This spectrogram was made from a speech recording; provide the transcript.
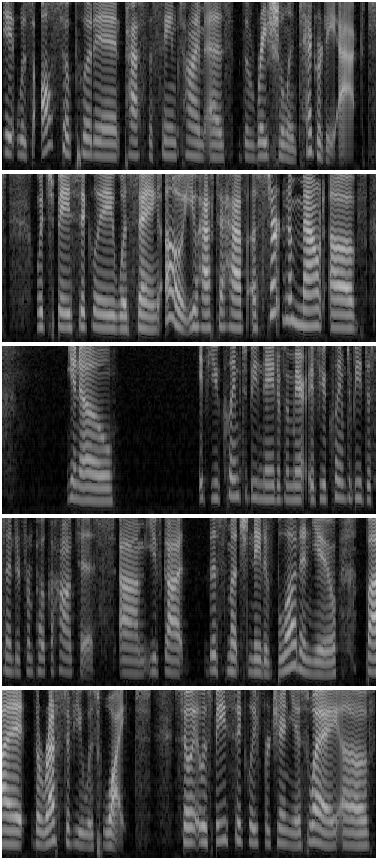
It was also put in past the same time as the Racial Integrity Act, which basically was saying, oh, you have to have a certain amount of, you know, if you claim to be Native American, if you claim to be descended from Pocahontas, um, you've got this much Native blood in you, but the rest of you was white. So it was basically Virginia's way of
